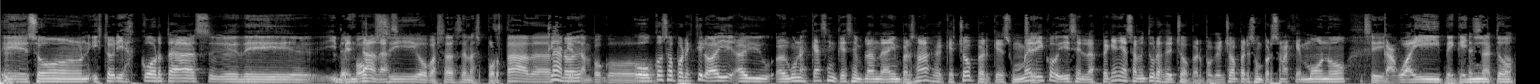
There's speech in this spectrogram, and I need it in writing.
eh, son historias cortas eh, de inventadas. Foxy, o basadas en las portadas, Claro, que eh, tampoco... o cosas por estilo. Hay, hay algunas que hacen que es en plan de hay un personaje que es Chopper, que es un médico, y dicen las pequeñas aventuras de Chopper, porque Chopper es un personaje mono, Sí. kawaii, pequeñito. Exacto.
